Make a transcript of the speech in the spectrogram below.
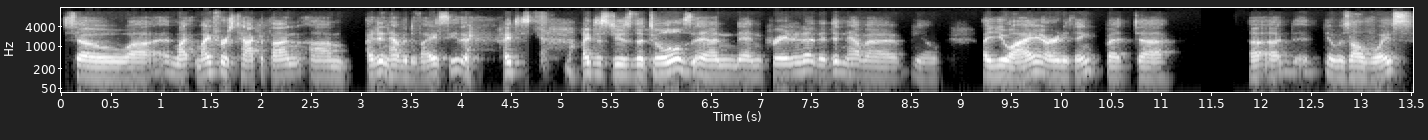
So uh, my, my first hackathon um, i didn't have a device either. I just i just used the tools and and created it. It didn't have a you know a ui or anything but uh, uh, uh it was all voice,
